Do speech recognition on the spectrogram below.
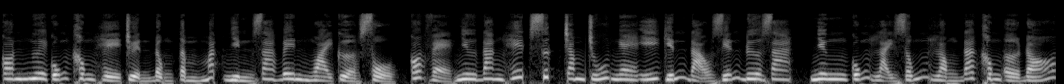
con ngươi cũng không hề chuyển động tầm mắt nhìn ra bên ngoài cửa sổ, có vẻ như đang hết sức chăm chú nghe ý kiến đạo diễn đưa ra, nhưng cũng lại giống lòng đã không ở đó.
